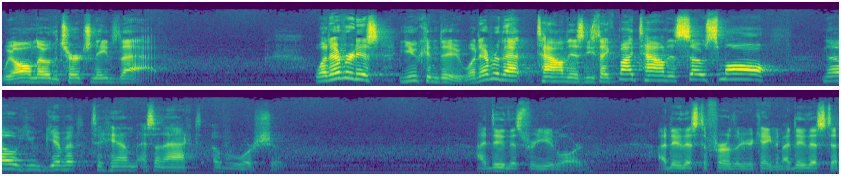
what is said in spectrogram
we all know the church needs that. Whatever it is you can do, whatever that talent is, and you think, my talent is so small, no, you give it to Him as an act of worship. I do this for you, Lord. I do this to further your kingdom. I do this to,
